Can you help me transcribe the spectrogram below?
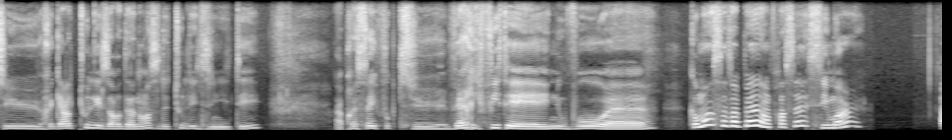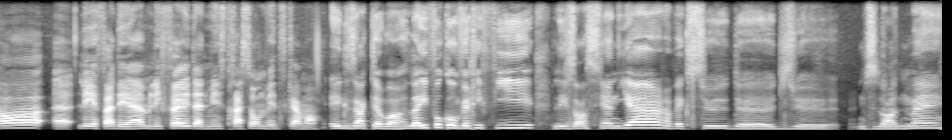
tu regardes toutes les ordonnances de toutes les unités. Après ça, il faut que tu vérifies tes nouveaux... euh, comment ça s'appelle en français? Six mois? Ah, euh, les FADM, les feuilles d'administration de médicaments. Exactement. Là, il faut qu'on vérifie les anciennes hier avec ceux de, du, du lendemain.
